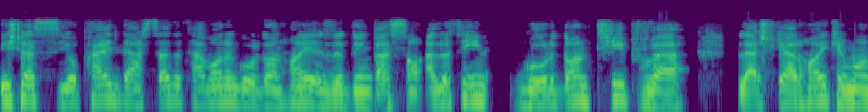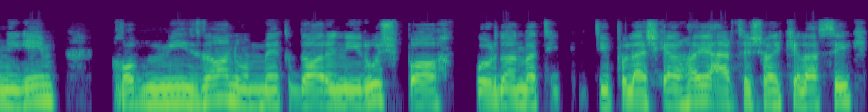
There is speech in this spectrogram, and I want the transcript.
بیش از 35 درصد توان گردان های عزالدین قسام. البته این گردان تیپ و لشکرهایی که ما میگیم خب میزان و مقدار نیروش با گردان و تیپ و لشکرهای ارتش های کلاسیک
